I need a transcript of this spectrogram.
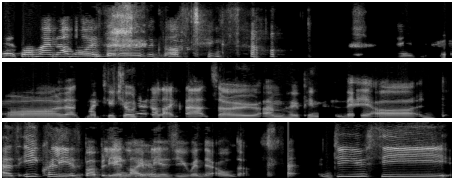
Yeah, so my mom always said I was exhausting, so Oh, that's my two children are like that. So I'm hoping that they are as equally as bubbly and lively you. as you when they're older. Do you see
